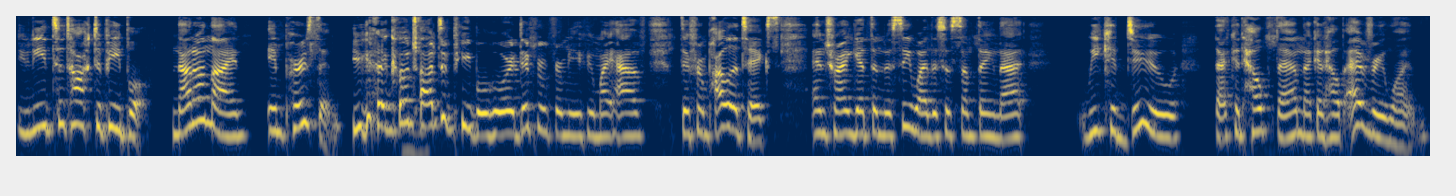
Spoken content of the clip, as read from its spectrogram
You need to talk to people, not online, in person. You got to go talk to people who are different from you, who might have different politics, and try and get them to see why this is something that we could do that could help them, that could help everyone.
